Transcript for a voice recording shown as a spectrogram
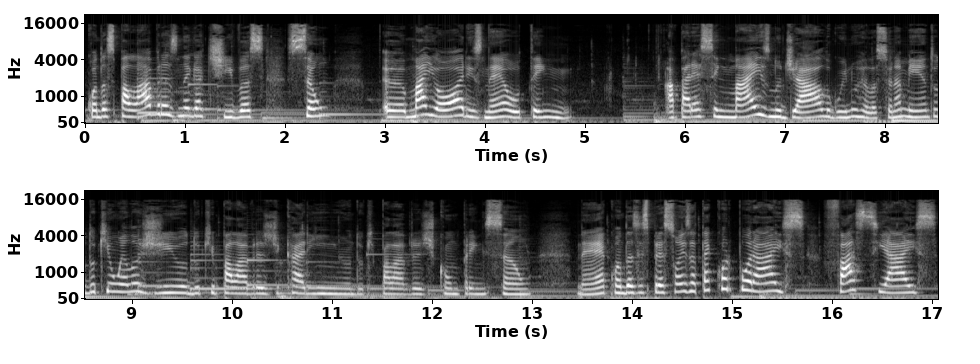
quando as palavras negativas são uh, maiores, né? Ou tem aparecem mais no diálogo e no relacionamento do que um elogio, do que palavras de carinho, do que palavras de compreensão, né? Quando as expressões até corporais, faciais,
